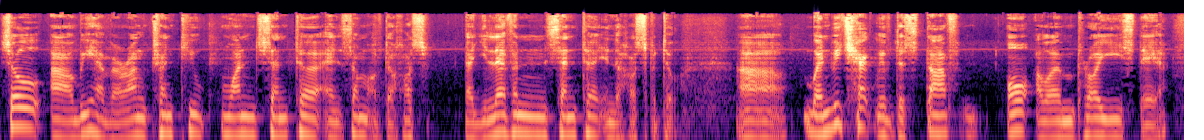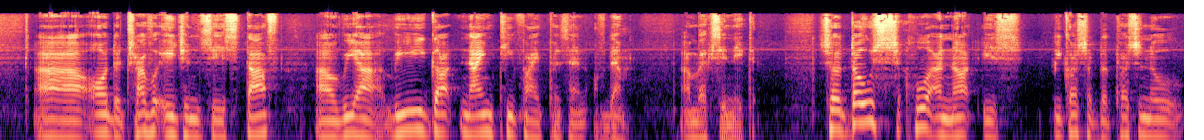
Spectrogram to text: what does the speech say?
so we have around 21 center and some of the hosp- 11 center in the hospital. when we check with the staff, all our employees there, all the travel agency staff uh, we are we got 95% of them are vaccinated. So those who are not is because of the personal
